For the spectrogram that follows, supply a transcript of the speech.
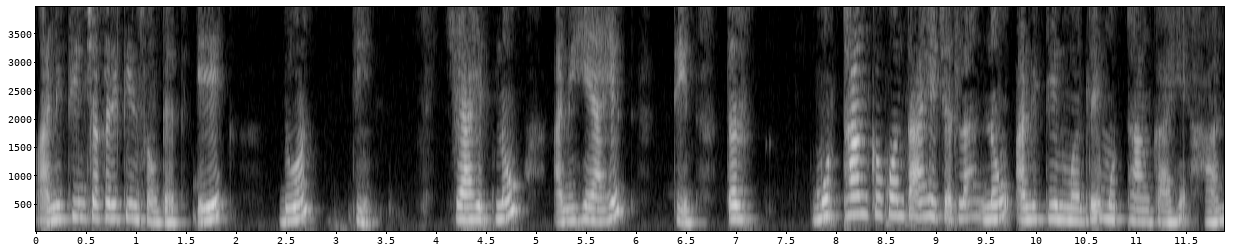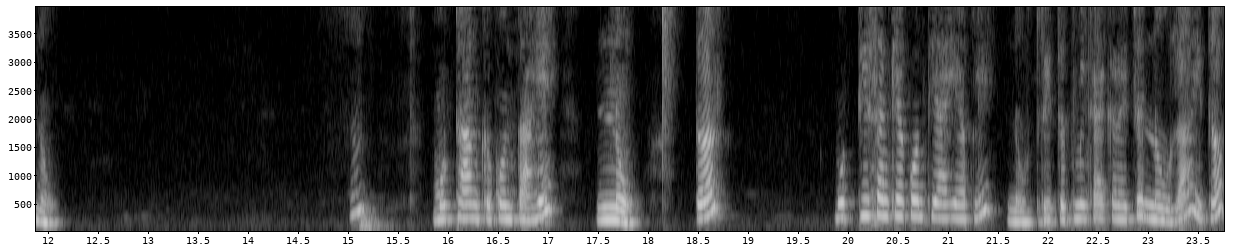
आणि तीनच्या खाली तीन संख्या आहेत. एक दोन तीन. हे आहेत नऊ आणि हे आहेत तीन. तर मोठा अंक कोणता आहे ह्याच्यातला नऊ आणि तीनमध्ये मोठा अंक आहे हा नऊ. मोठा अंक कोणता आहे? नऊ. तर मोठी संख्या कोणती आहे आपली? नऊ. तर इथं तुम्ही काय करायचं? नऊला इथं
